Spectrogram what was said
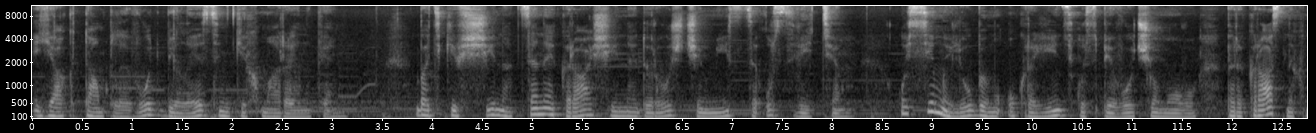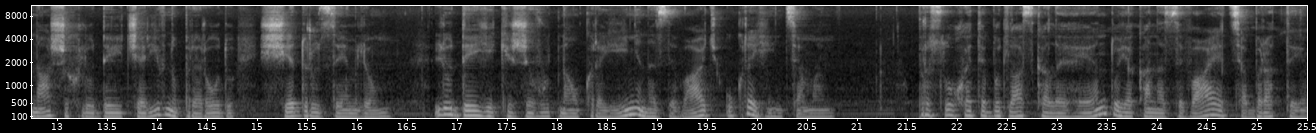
як там пливуть білесенькі хмаринки. Батьківщина це найкраще і найдорожче місце у світі. Усі ми любимо українську співочу мову, прекрасних наших людей, чарівну природу, щедру землю. Людей, які живуть на Україні, називають українцями. Прослухайте, будь ласка, легенду, яка називається Брати.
